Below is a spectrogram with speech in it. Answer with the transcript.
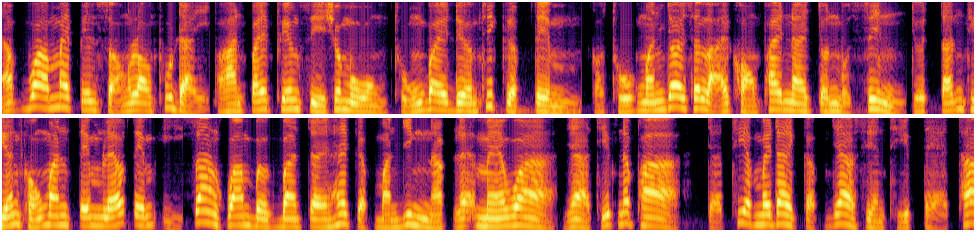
นับว่าไม่เป็นสองรองผู้ใด ผ่านไปเพียงสี่ชั่วโมง ถุงใบเดิมที่เกือบเต็ม ก็ถูกมันย่อยสลายของภายในจนหมดสิ้น จุดตันเทียนของมันเต็มแล้วเต็มอีก สร้างความเบิกบานใจให้กับมันยิ่งนัก และแม้ม้ว่าญาทิพนภาจะเทียบไม่ได้กับย่าเซียนทิพแต่ถ้า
